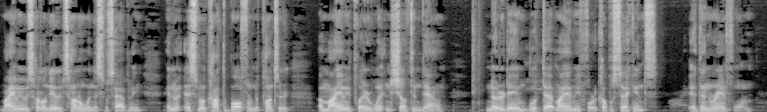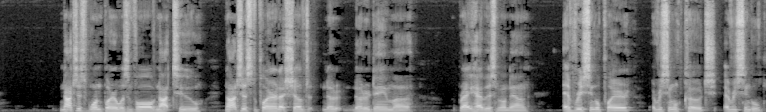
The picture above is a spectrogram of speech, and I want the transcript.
Miami was huddled near the tunnel when this was happening, and when Ismail caught the ball from the punter, a Miami player went and shoved him down. Notre Dame looked at Miami for a couple seconds and then ran for him. Not just one player was involved, not two, not just the player that shoved Notre, Dame uh, Raghib Ismail down. Every single player, every single coach, every single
